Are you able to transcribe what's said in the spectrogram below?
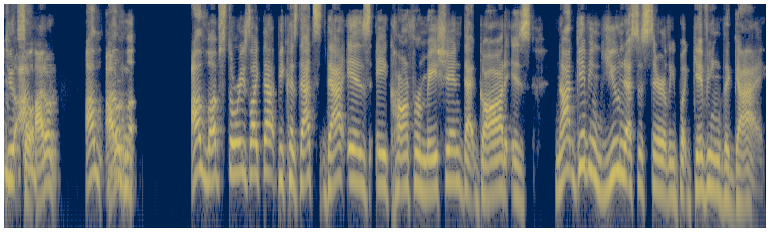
Dude, so I'm, I don't, I, I, I don't. Lo- I love stories like that because that's that is a confirmation that God is not giving you necessarily, but giving the guy.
